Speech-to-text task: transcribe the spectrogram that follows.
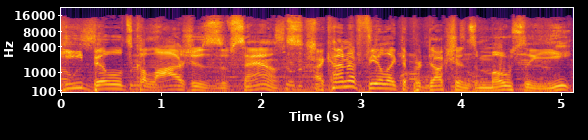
he builds collages of sounds. I kind of feel like the production's mostly Yeat.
